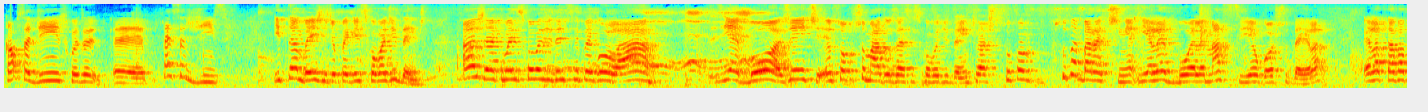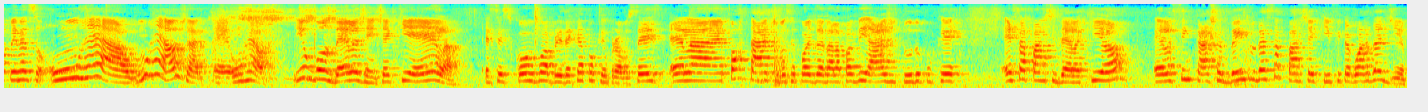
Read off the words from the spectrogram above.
calça jeans, coisa, é, peças jeans. E também, gente, eu peguei escova de dente. Ah, Jaque, mas escova de dente você pegou lá e é boa? Gente, eu sou acostumada a usar essa escova de dente. Eu acho super, super baratinha e ela é boa, ela é macia, eu gosto dela. Ela tava apenas um real. Um real já, é, um real. E o bom dela, gente, é que ela, essa escova, vou abrir daqui a pouquinho pra vocês, ela é portátil, você pode levar ela pra viagem e tudo, porque essa parte dela aqui, ó, ela se encaixa dentro dessa parte aqui, fica guardadinha.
